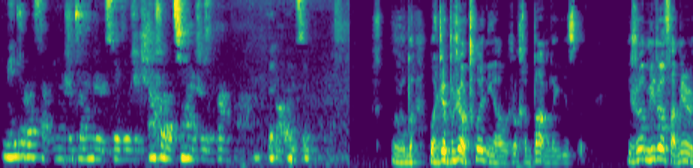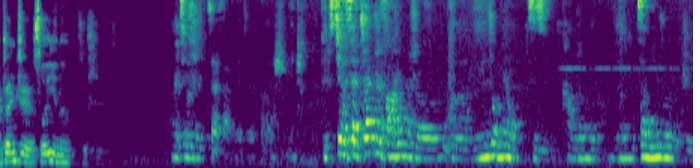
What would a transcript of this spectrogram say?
民主的反面是专制，所以就是他受到侵害是有办法被保护自由。呃不，我这不是要戳你啊，我说很棒的意思。你说民主的反面是专制，所以呢？就是。那就是在反面的话是民主。就在专制发生的时候，呃，民主没有自己抗争的，嗯，在民主也是。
